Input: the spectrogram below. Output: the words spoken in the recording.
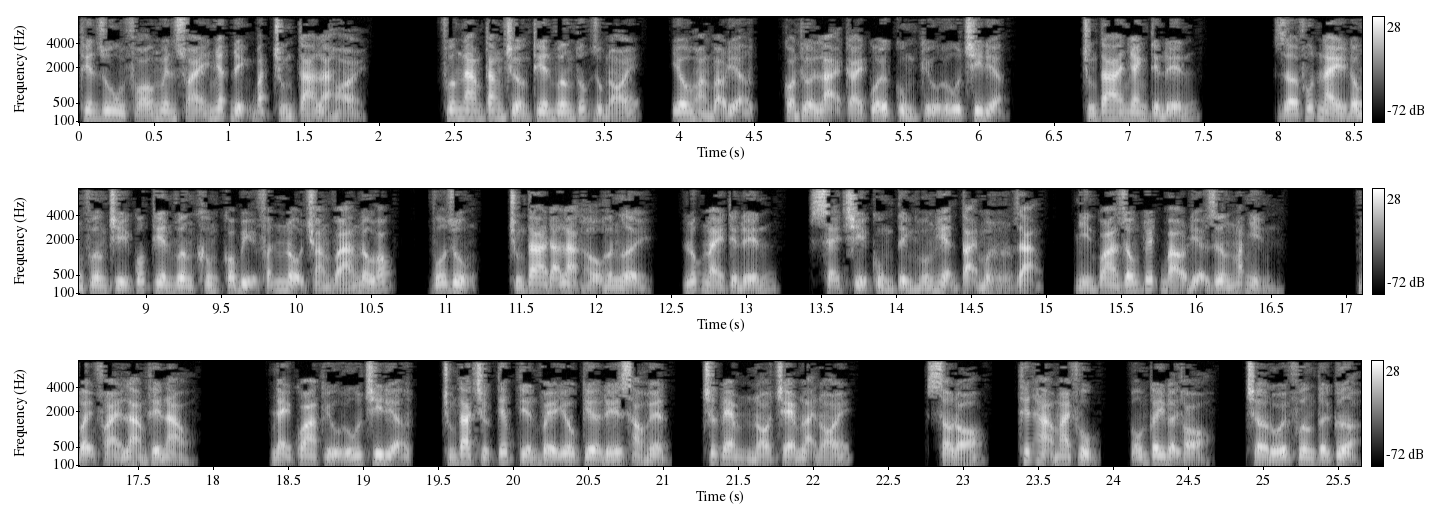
thiên du phó nguyên soái nhất định bắt chúng ta là hỏi. Phương nam tăng trưởng thiên vương thúc giục nói, yêu hoàng bảo địa, còn thừa lại cái cuối cùng cửu u chi địa chúng ta nhanh tiến đến. Giờ phút này đông phương chỉ quốc thiên vương không có bị phẫn nộ choáng váng đầu óc, vô dụng, chúng ta đã lạc hậu hơn người, lúc này tiến đến, sẽ chỉ cùng tình huống hiện tại một dạng, nhìn qua rông tuyết bảo địa dương mắt nhìn. Vậy phải làm thế nào? Nhảy qua cựu u chi địa, chúng ta trực tiếp tiến về yêu kia đế xào huyện, trước đem nó chém lại nói. Sau đó, thiết hạ mai phục, ôm cây đợi thỏ, chờ đối phương tới cửa.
